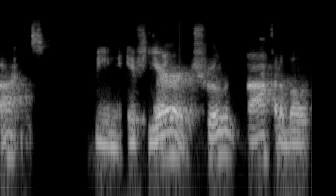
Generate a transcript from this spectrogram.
funds. I mean, if you're truly profitable,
